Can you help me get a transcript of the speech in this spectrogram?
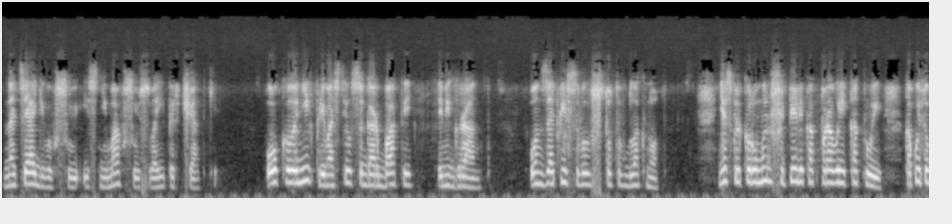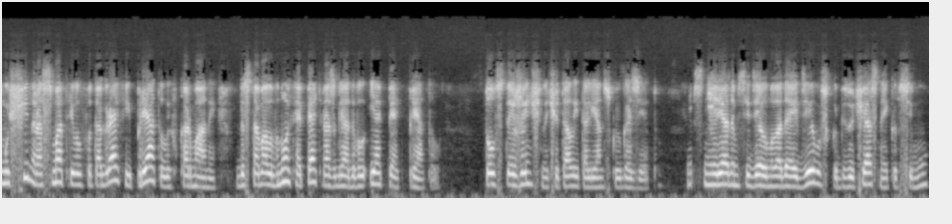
натягивавшую и снимавшую свои перчатки. Около них примостился горбатый эмигрант. Он записывал что-то в блокнот. Несколько румын шипели, как паровые котлы. Какой-то мужчина рассматривал фотографии, прятал их в карманы, доставал вновь, опять разглядывал и опять прятал. Толстая женщина читала итальянскую газету. С ней рядом сидела молодая девушка, безучастная ко всему,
